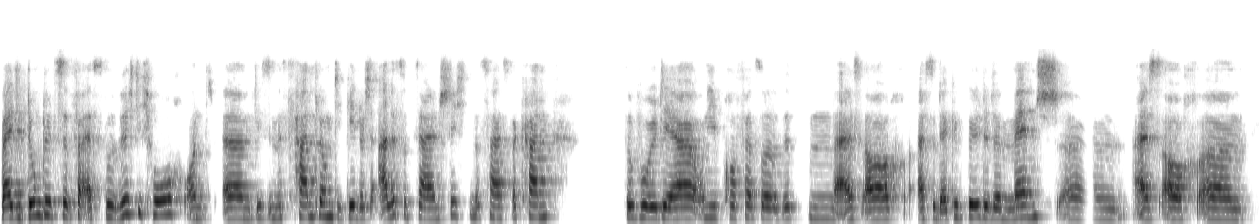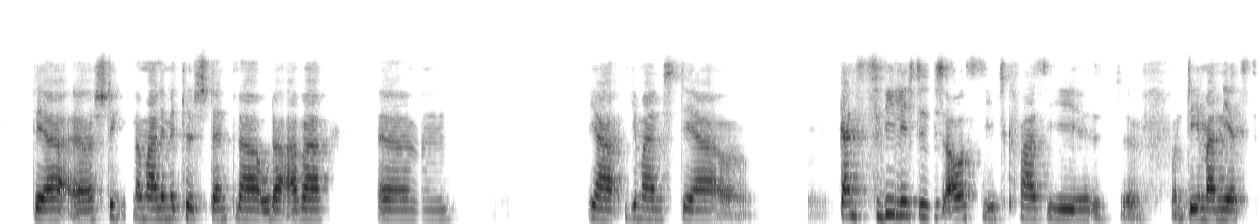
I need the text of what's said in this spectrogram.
Weil die Dunkelziffer ist so richtig hoch und ähm, diese Misshandlungen, die gehen durch alle sozialen Schichten. Das heißt, da kann sowohl der Uni-Professor sitzen, als auch also der gebildete Mensch, ähm, als auch ähm, der äh, stinknormale Mittelständler oder aber ähm, ja jemand, der ganz zwielichtig aussieht, quasi äh, von dem man jetzt,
